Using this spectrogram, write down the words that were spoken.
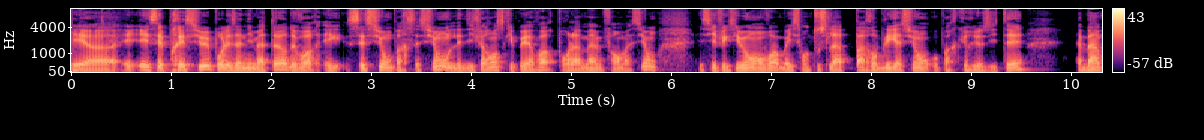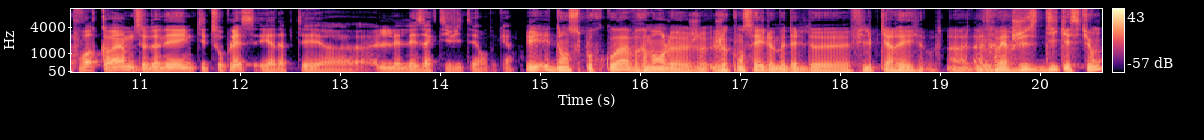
euh, Et, et, c'est précieux pour les animateurs de voir session par session les différences qu'il peut y avoir pour la même formation. Et si effectivement on voit, bah, ils sont tous là par obligation ou par curiosité, eh ben, pouvoir quand même se donner une petite souplesse et adapter euh, les, activités en tout cas. Et, dans ce pourquoi, vraiment, le, je, je, conseille le modèle de Philippe Carré à, à mhm. travers juste 10 questions,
